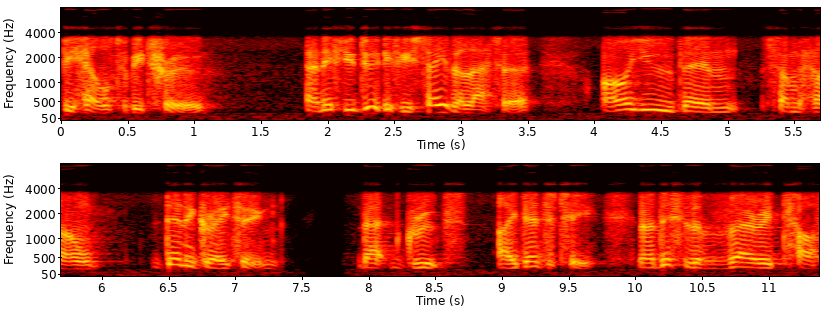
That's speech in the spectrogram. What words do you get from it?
be held to be true. And if you do, if you say the latter, are you then somehow denigrating that group's identity? Now, this is a very tough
